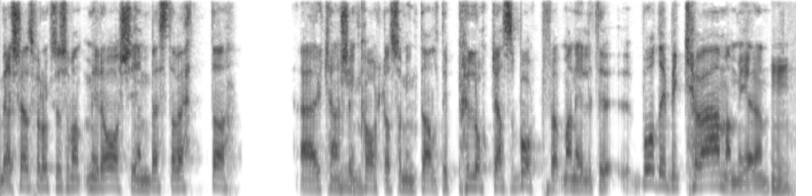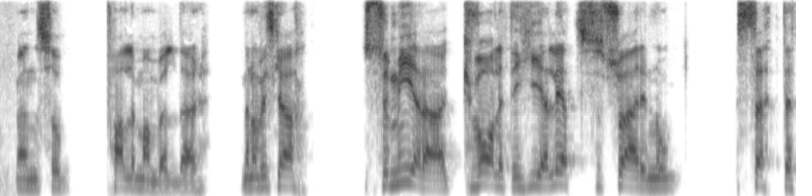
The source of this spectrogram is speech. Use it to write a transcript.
Men det känns väl också som att Mirage i en bästa vetta är kanske mm. en karta som inte alltid plockas bort för att man är lite, både bekväma med den, mm. men så faller man väl där. Men om vi ska summera kvalet i helhet så, är det nog sättet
